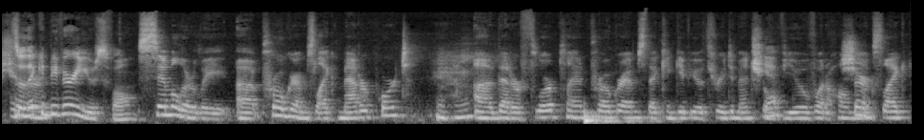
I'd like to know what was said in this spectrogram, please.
So they can be very useful. Similarly, uh, programs like Matterport Mm-hmm. uh, that are floor plan programs that can give you a three dimensional view of what a home Sure. looks like,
